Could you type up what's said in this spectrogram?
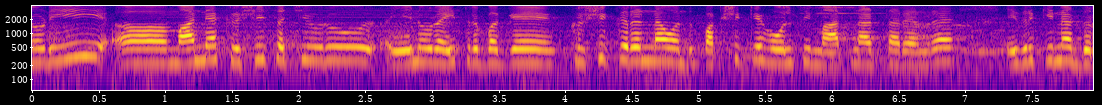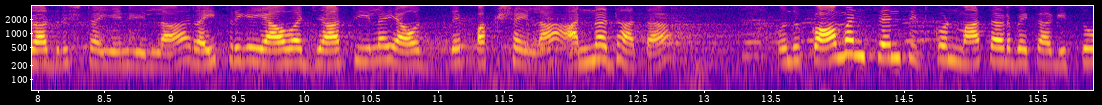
ನೋಡಿ ಮಾನ್ಯ ಕೃಷಿ ಸಚಿವರು ಏನು ರೈತರ ಬಗ್ಗೆ ಕೃಷಿಕರನ್ನ ಒಂದು ಪಕ್ಷಕ್ಕೆ ಹೋಲಿಸಿ ಮಾತನಾಡ್ತಾರೆ ಅಂದರೆ ಇದಕ್ಕಿಂತ ದುರಾದೃಷ್ಟ ಏನೂ ಇಲ್ಲ. ರೈತರಿಗೆ ಯಾವ ಜಾತಿ ಇಲ್ಲ, ಯಾವುದೇ ಪಕ್ಷ ಇಲ್ಲ, ಅನ್ನದಾತ. ಒಂದು ಕಾಮನ್ ಸೆನ್ಸ್ ಇಟ್ಕೊಂಡು ಮಾತಾಡಬೇಕಾಗಿತ್ತು,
